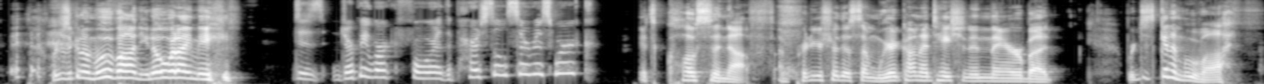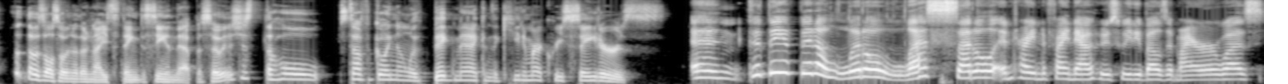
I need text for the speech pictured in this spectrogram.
We're just gonna move on, you know what I mean? Does Derpy work for the parcel service work? It's close enough. I'm pretty sure there's some weird connotation in there, but we're just gonna move on. That was also another nice thing to see in the episode. It's just the whole stuff going on with Big Mac and the Cutie Mark Crusaders. And could they have been a little less subtle in trying to find out who Sweetie Belle's admirer was?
